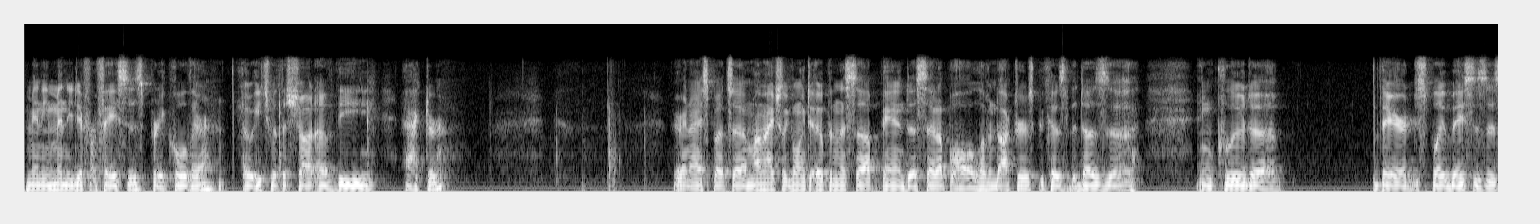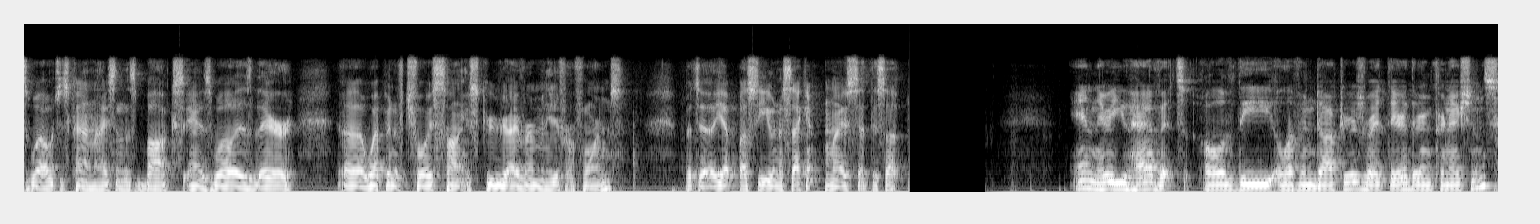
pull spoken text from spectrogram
many many different faces, pretty cool there. Oh, each with a shot of the actor. Very nice, but um, I'm actually going to open this up and uh, set up all 11 doctors because it does uh, include uh, their display bases as well, which is kind of nice in this box, as well as their uh, weapon of choice, sonic screwdriver in many different forms. But uh, yep, I'll see you in a second when I set this up. And there you have it. All of the 11 doctors right there, their incarnations,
